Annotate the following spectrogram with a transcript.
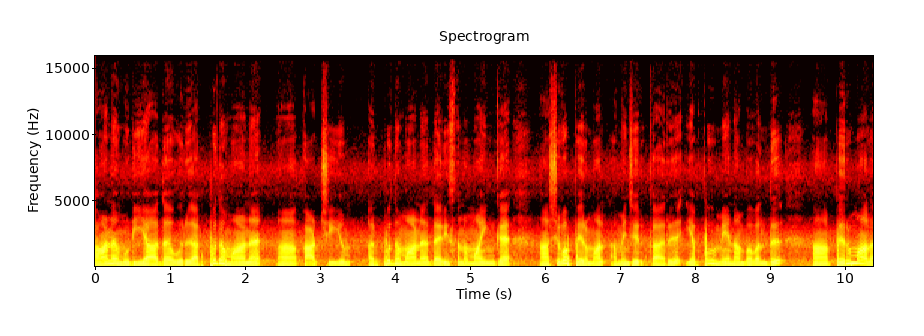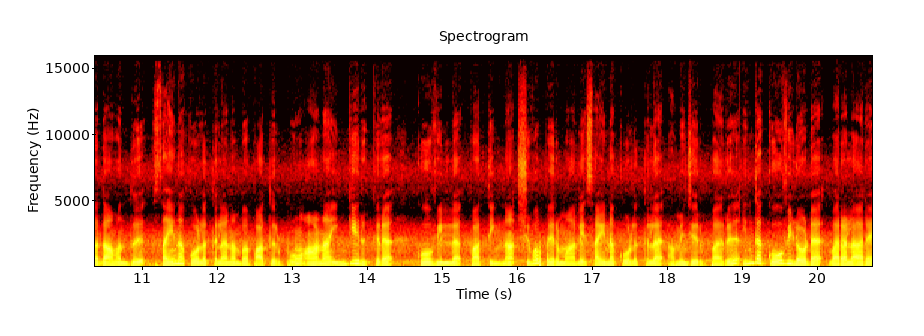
காண முடியாத ஒரு அற்புதமான காட்சியும் அற்புதமான தரிசனமாக இங்கே சிவபெருமாள் அமைஞ்சிருக்காரு. எப்பவுமே நம்ம வந்து பெருமாளை தான் வந்து சைன கோலத்தில் நம்ம பார்த்துருப்போம். ஆனால் இங்கே இருக்கிற கோவிலில் பார்த்தீங்கன்னா சிவபெருமாளே சைன கோலத்தில் அமைஞ்சிருப்பாரு. இந்த கோவிலோட வரலாறை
